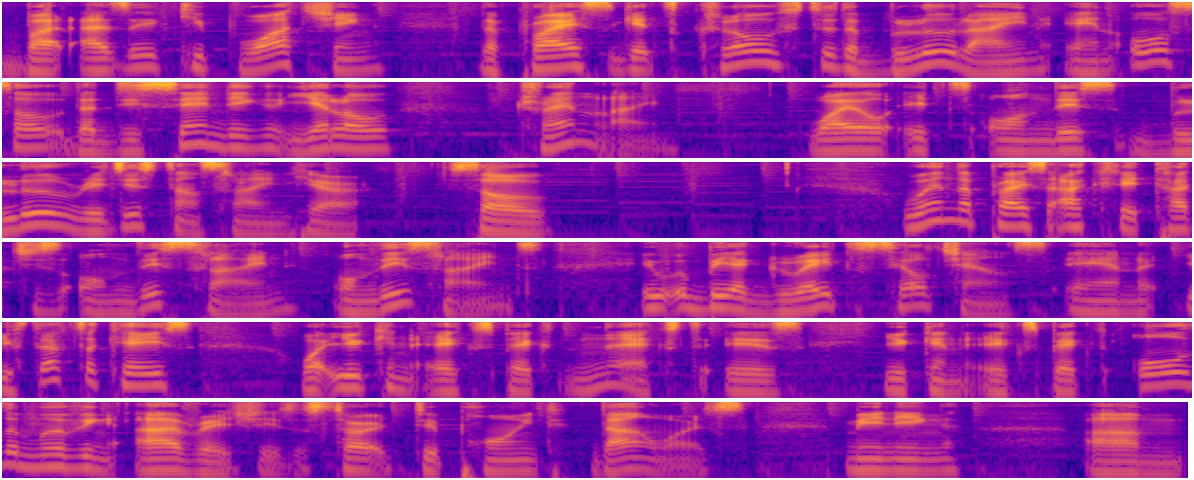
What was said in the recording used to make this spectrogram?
But as you keep watching, the price gets close to the blue line and also the descending yellow trend line while it's on this blue resistance line here. So when the price actually touches on this line, on these lines, it would be a great sell chance and if that's the case, what you can expect next is you can expect all the moving averages start to point downwards, meaning um,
